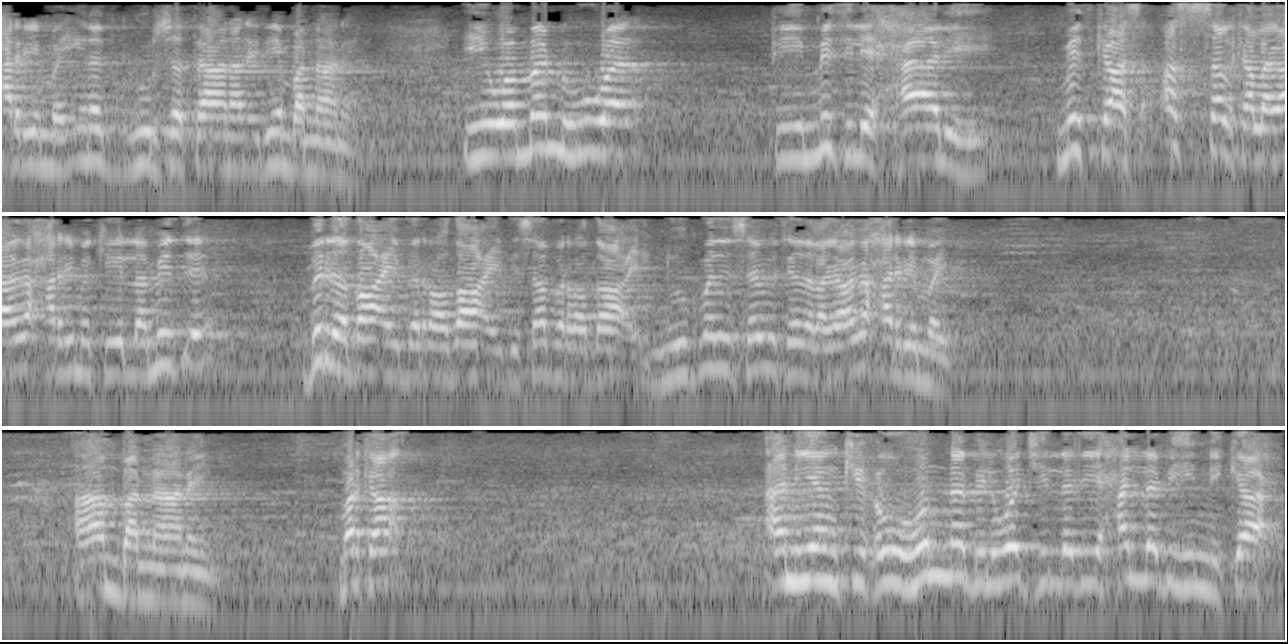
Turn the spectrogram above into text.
xarimay inaad guursataanaan idiin banaanayn iyo waman huwa fii mili xaalihi midkaas asalka lagaaga xarimay kii la mid e biradaaci biradaaci bisabab radaaci nuugmadii sababteeda lagaaga xarimay aan banaanayn marka an yankixuuhuna bilwajhi aladii xalla bihi الnikaaxu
